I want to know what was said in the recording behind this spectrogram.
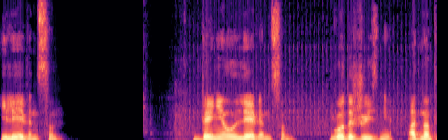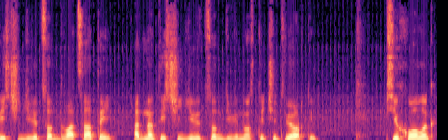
и Левинсон. Дэниел Левинсон Годы жизни 1920-1994. Психолог,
